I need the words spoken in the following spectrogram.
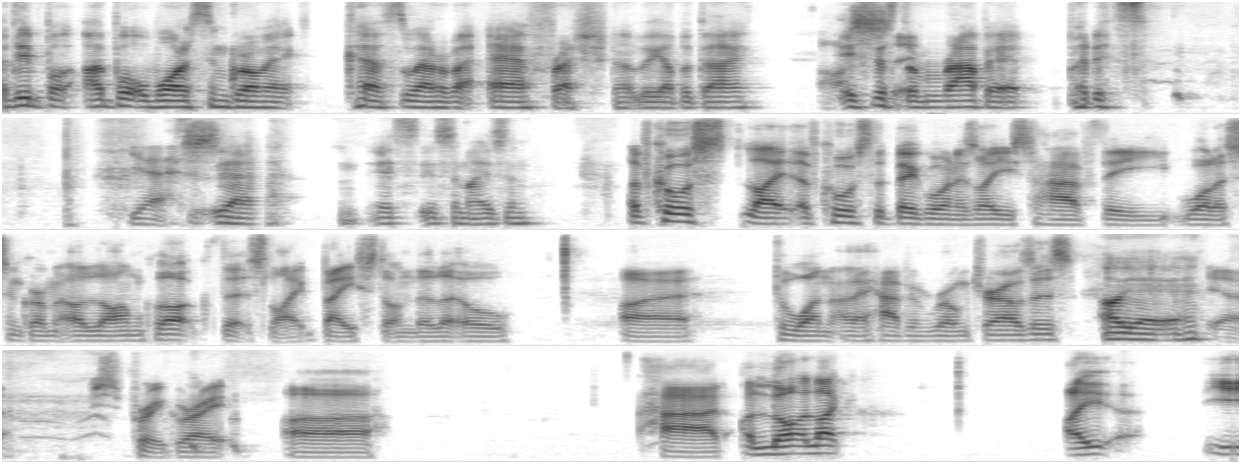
I did. bu- I bought a Wallace and Gromit Curse the Wearer air freshener the other day. Oh, it's just a rabbit, but it's yes. yeah, it's it's amazing. Of course, like of course, the big one is I used to have the Wallace and Gromit alarm clock that's like based on the little, uh, the one that they have in Wrong Trousers. Oh yeah, yeah. Yeah, which is pretty great. Uh, had a lot of, like I. y- Do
